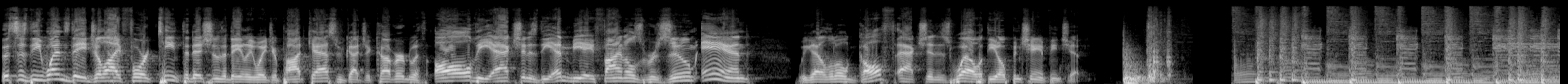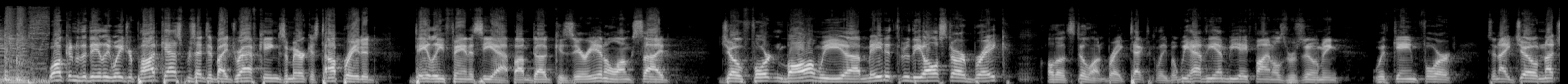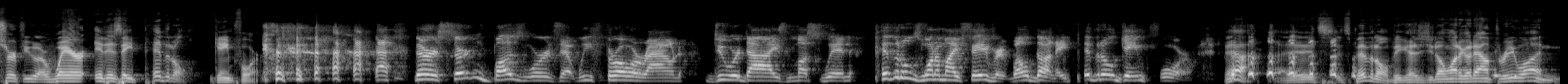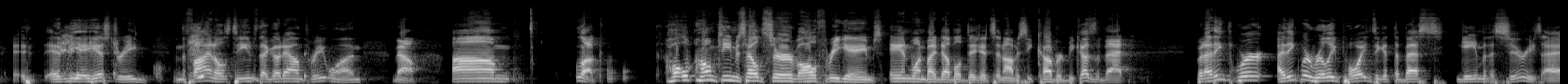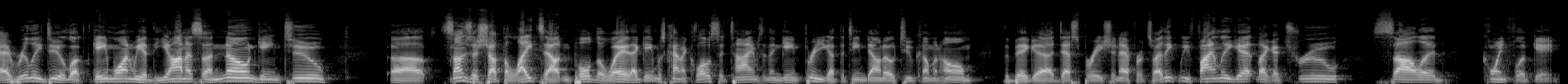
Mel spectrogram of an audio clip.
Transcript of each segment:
This is the Wednesday, July 14th edition of the Daily Wager Podcast. We've got you covered with all the action as the NBA Finals resume, and we got a little golf action as well with the Open Championship. Welcome to the Daily Wager Podcast, presented by DraftKings, America's top rated daily fantasy app. I'm Doug Kezirian alongside Joe Fortenbaugh. We uh, made it through the All Star break, although it's still on break technically, but we have the NBA Finals resuming with game four tonight. Joe, I'm not sure if you are aware, it is a pivotal game four. there are certain buzzwords that we throw around do or dies, must win. Pivotal is one of my favorite. Well done. A pivotal game four. yeah, it's it's pivotal because you don't want to go down 3 1. NBA history in the finals, teams that go down 3 1. No. Um, look, home team has held serve all three games and won by double digits and obviously covered because of that. But I think we're I think we're really poised to get the best game of the series. I, I really do. Look, game one we had the Giannis unknown. Game two, uh, Suns just shot the lights out and pulled away. That game was kind of close at times. And then game three, you got the team down 0-2 coming home. The big uh, desperation effort. So I think we finally get like a true solid coin flip game.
